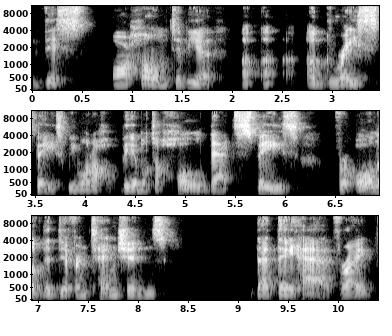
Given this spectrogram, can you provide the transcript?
this our home to be a a, a grace space. We want to be able to hold that space for all of the different tensions that they have, right?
